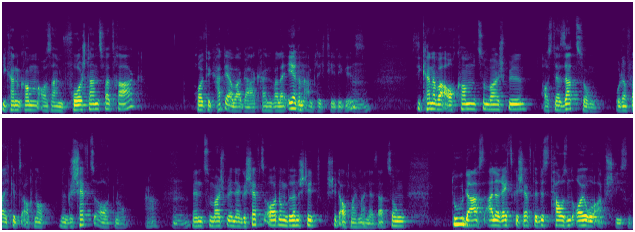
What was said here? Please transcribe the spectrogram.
Die kann kommen aus einem Vorstandsvertrag, häufig hat er aber gar keinen, weil er ehrenamtlich tätig ist. Mhm. Sie kann aber auch kommen zum Beispiel aus der Satzung oder vielleicht gibt es auch noch eine Geschäftsordnung. Ja. Mhm. Wenn zum Beispiel in der Geschäftsordnung drin steht, steht auch manchmal in der Satzung, du darfst alle Rechtsgeschäfte bis 1000 Euro abschließen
